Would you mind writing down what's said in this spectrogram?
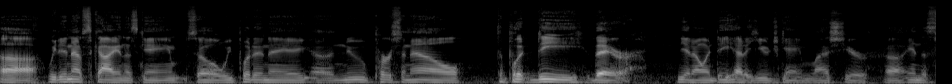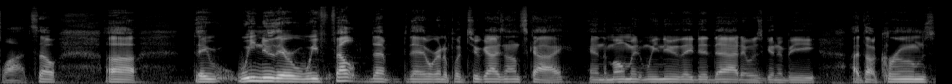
uh, we didn't have Skyy in this game, so we put in a, a new personnel to put D there. You know, and D had a huge game last year uh, in the slot. So uh, they, we knew they were. We felt that they were going to put two guys on Skyy, and the moment we knew they did that, it was going to be I thought Crooms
